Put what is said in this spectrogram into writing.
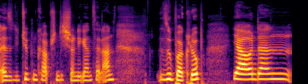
also die Typen krapschen dich schon die ganze Zeit an. Super Club. Ja, und dann,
